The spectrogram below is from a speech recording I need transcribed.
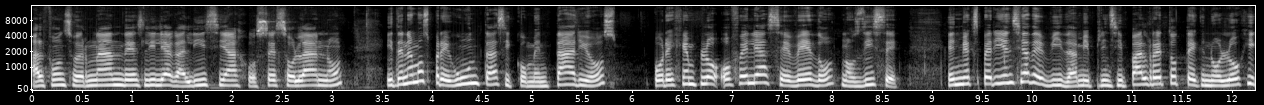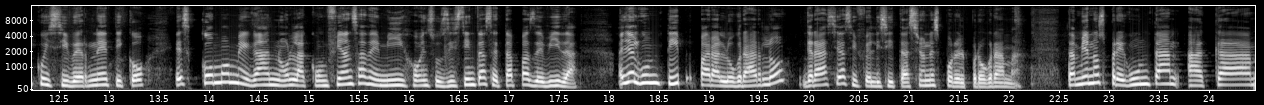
Alfonso Hernández, Lilia Galicia, José Solano. Y tenemos preguntas y comentarios. Por ejemplo, Ofelia Acevedo nos dice, en mi experiencia de vida, mi principal reto tecnológico y cibernético es cómo me gano la confianza de mi hijo en sus distintas etapas de vida. ¿Hay algún tip para lograrlo? Gracias y felicitaciones por el programa. También nos preguntan acá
